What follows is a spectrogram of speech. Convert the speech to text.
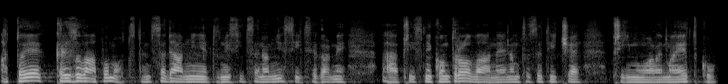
a to je krizová pomoc. Ten se dá měnit z měsíce na měsíc, je velmi eh, přísně kontrolován, nejenom co se týče příjmu, ale majetku.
